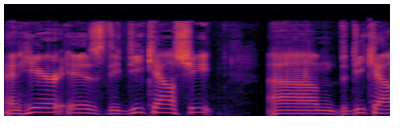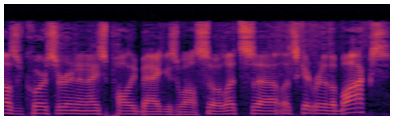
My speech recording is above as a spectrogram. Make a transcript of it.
and here is the decal sheet. Um, the decals, of course, are in a nice poly bag as well. So let's uh, let's get rid of the box,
